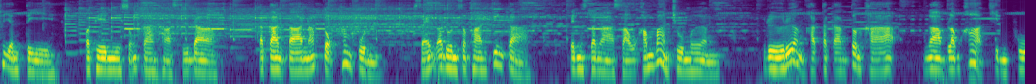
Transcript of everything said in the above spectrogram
ทยันตี ประเพณีสงกานต์หาดสีดา ตะการตาน้ำตกถ้ำฝุ่น แสงอรุณสะพานกิ้งก่า เป็นสง่าเสาคำบ้านชูเมือง หรือเรื่องหัตถการต้นค้า งามล้ำค่าถิ่นภู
